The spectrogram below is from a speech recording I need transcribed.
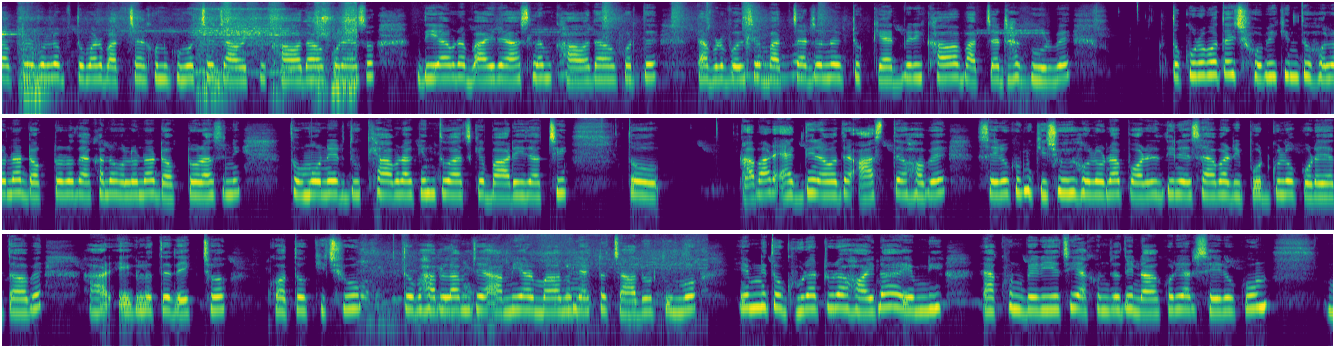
ডক্টর বলল, তোমার বাচ্চা এখন ঘুমোচ্ছে, যাও একটু খাওয়া দাওয়া করে আসো দিয়ে আমরা বাইরে আসলাম খাওয়া দাওয়া করতে। তারপরে বলছে, বাচ্চার জন্য একটু ক্যাডবেরি খাওয়া, বাচ্চাটা ঘুরবে। তো কোনো মতেই ছবি কিন্তু হলো না ডক্টরও দেখানো হলো না ডক্টর আসেনি। তো মনের দুঃখে আমরা কিন্তু আজকে বাড়ি যাচ্ছি। তো আবার একদিন আমাদের আসতে হবে, সেরকম কিছুই হলো না। পরের দিন এসে আবার রিপোর্টগুলো করে যেতে হবে। আর এগুলোতে দেখছ কত কিছু। তো ভাবলাম যে আমি আর মা মিলে একটা চাদর কিনবো। এমনি তো ঘোরা টুরা হয় না, এমনি এখন বেরিয়েছি, এখন যদি না করি আর সেই রকম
